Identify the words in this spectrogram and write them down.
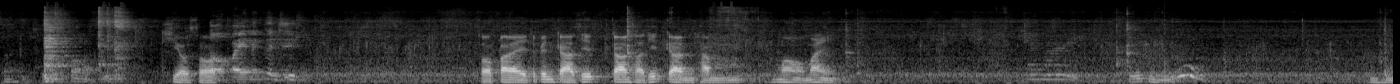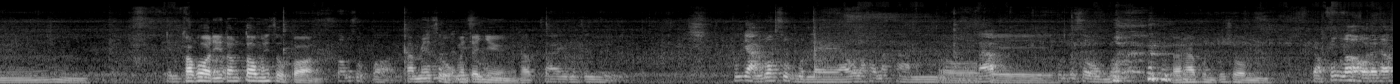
ซอสอยู่ำเคี่ยวซอส ต่อไปแล้วก็จะต่อไปจะเป็นการทิศการสาธิตการทำหม้อไหม้ใช่ไหมอื้อหืออื้อหือเป็นข้าวโพดนี้ต้องต้มให้สุกก่อน ต้มสุกก่อนถ้าไม่สุกมันจะหยืงครับ ใช่มันจะหนืดทุกอย่างลวกสุกหมดแล้วเราค่อยมาทโอำครับเค คุณผู้ชม แล้วครับคุณผู้ชม กับพวกเรานะครับ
